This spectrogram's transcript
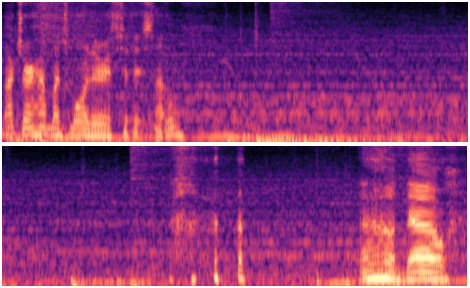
Not sure how much more there is to this level. oh no.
